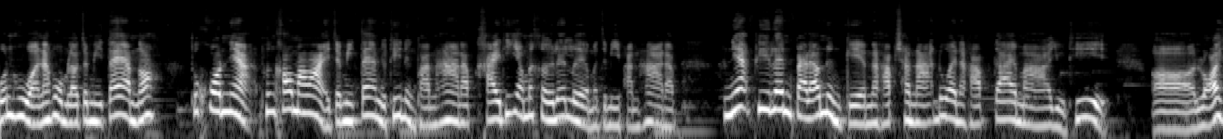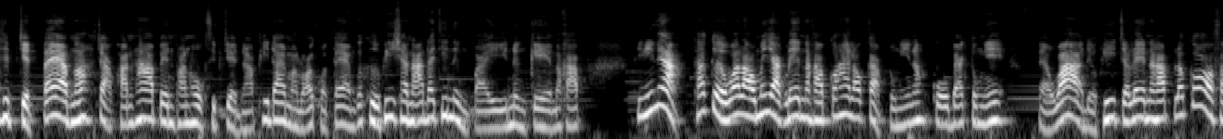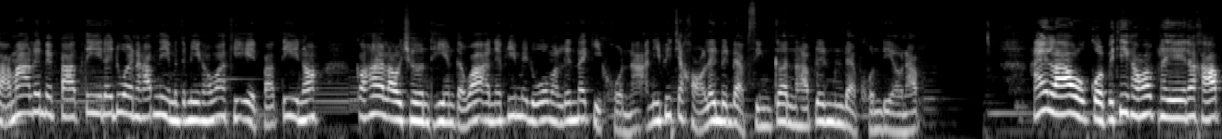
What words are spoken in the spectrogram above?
บนหัวนะผมเราจะมีแต้มเนาะทุกคนเนี่ยเพิ่งเข้ามาใหม่จะมีแต้มอยู่ที่ 1,500นะครับใครที่ยังไม่เคยเล่นเลยมันจะมี 1,500ครับอันเนี้ยพี่เล่นไปแล้ว 1 เกมนะครับชนะด้วยนะครับได้มาอยู่ที่เอ่อร้อยสิบเจ็ดแต้มเนาะจากพันห้าเป็นพันหกสิบเจ็ดนะครับพี่ได้มาร้อยกว่าแต้มก็คือพี่ชนะได้ที่หนึ่งไปหนึ่งเกมนะครับ ทีนี้เนี่ยถ้าเกิดว่าเราไม่อยากเล่นนะครับ ก็ให้เรากลับตรงนี้เนาะ go back ตรงนี้ แต่ว่าเดี๋ยวพี่จะเล่นนะครับ แล้วก็สามารถเล่นเป็นปาร์ตี้ได้ด้วยนะครับ นี่มันจะมีคำว่า create party เนาะก็ให้เราเชิญทีม แต่ว่าอันนี้พี่ไม่รู้ว่ามันเล่นได้กี่คนนะ อันนี้พี่จะขอเล่นเป็นแบบซิงเกิลนะครับ เล่นเป็นแบบคนเดียวนะครับ ให้เรากดไปที่คำว่า play นะครับ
